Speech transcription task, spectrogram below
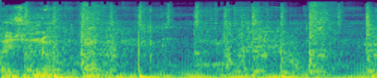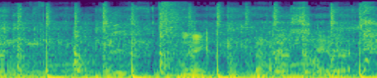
ওই যে নৌকা। অনেক নৌকা আছে এবার।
